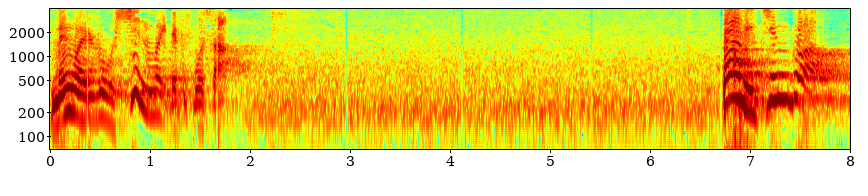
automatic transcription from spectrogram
名为入信位的菩萨。当你经过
